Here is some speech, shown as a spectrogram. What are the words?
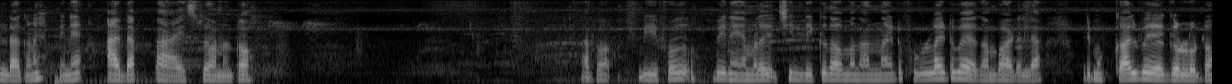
ഉണ്ടാക്കണേ. പിന്നെ അട പായസമാണ് കേട്ടോ അപ്പോൾ ബീഫ് പിന്നെ നമ്മൾ ചില്ലിക്ക് ഇതാകുമ്പോൾ നന്നായിട്ട് ഫുള്ളായിട്ട് വേകാൻ പാടില്ല. ഒരു മുക്കാൽ വേഗമുള്ളൂ കേട്ടോ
